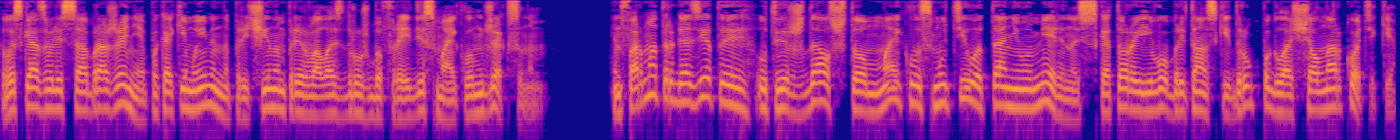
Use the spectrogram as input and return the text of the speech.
Высказывались соображения, по каким именно причинам прервалась дружба Фредди с Майклом Джексоном. Информатор газеты утверждал, что Майкла смутила та неумеренность, с которой его британский друг поглощал наркотики.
